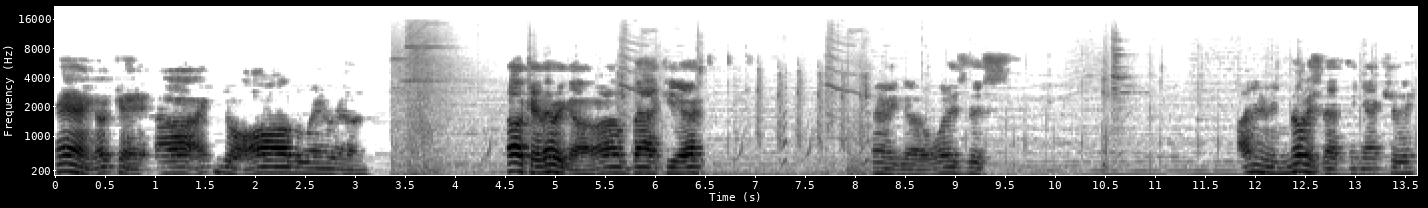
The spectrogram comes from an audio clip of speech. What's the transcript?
Dang, okay. Uh, I can go all the way around. Okay, there we go. I'm back here. There we go. What is this? I didn't even notice that thing actually.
